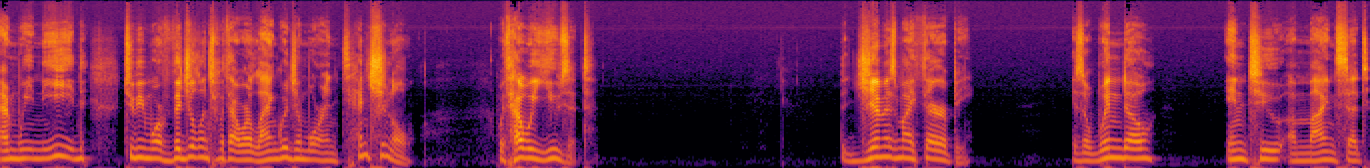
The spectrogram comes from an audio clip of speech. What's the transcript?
And we need to be more vigilant with our language and more intentional with how we use it. The gym is my therapy, is a window into a mindset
